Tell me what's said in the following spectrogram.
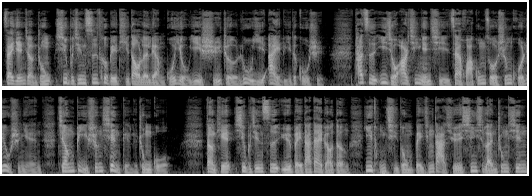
在演讲中，希普金斯特别提到了两国友谊使者路易·艾黎的故事。他自1927年起在华工作生活六十年，将毕生献给了中国。当天，希普金斯与北大代表等一同启动北京大学新西兰中心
